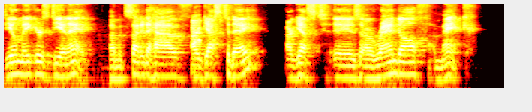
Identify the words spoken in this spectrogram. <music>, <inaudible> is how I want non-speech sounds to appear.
Dealmaker's DNA. I'm excited to have our guest today. Our guest is uh, Randolph Mank.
